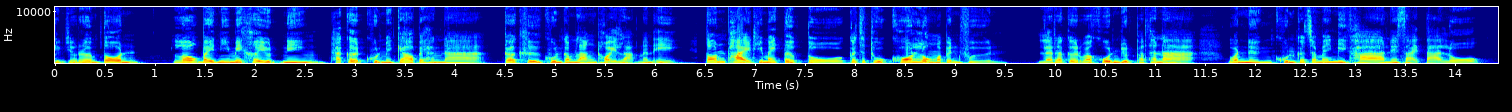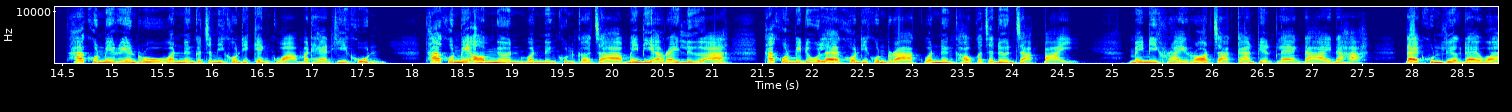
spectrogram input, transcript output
ถึงจะเริ่มต้น โลกใบนี้ไม่เคยหยุดนิ่ง ถ้าเกิดคุณไม่ก้าวไปข้างหน้า ก็คือคุณกำลังถอยหลังนั่นเอง ต้นไผ่ที่ไม่เติบโตก็จะถูกโค่นลงมาเป็นฟืน และถ้าเกิดว่าคุณหยุดพัฒนา วันหนึ่งคุณก็จะไม่มีค่าในสายตาโลก ถ้าคุณไม่เรียนรู้วันหนึ่งก็จะมีคนที่เก่งกว่ามาแทนที่คุณ ถ้าคุณไม่ออมเงิน วันหนึ่งคุณก็จะไม่มีอะไรเหลือ ถ้าคุณไม่ดูแลคนที่คุณรัก วันหนึ่งเขาก็จะเดินจากไป ไม่มีใครรอดจากการเปลี่ยนแปลงได้นะคะ แต่คุณเลือกได้ว่า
